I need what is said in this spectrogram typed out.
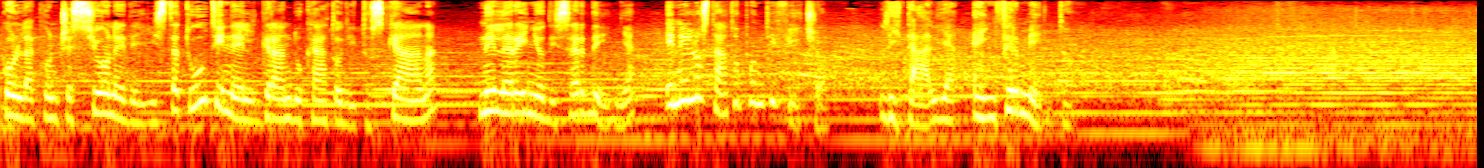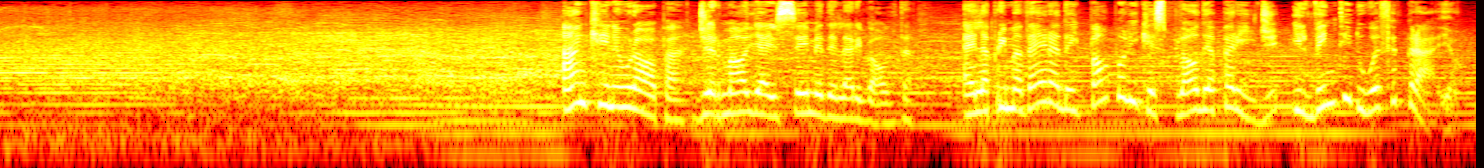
con la concessione degli statuti nel Granducato di Toscana, nel Regno di Sardegna e nello Stato Pontificio. L'Italia è in fermento. Anche in Europa germoglia il seme della rivolta. È la primavera dei popoli che esplode a Parigi il 22 febbraio.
